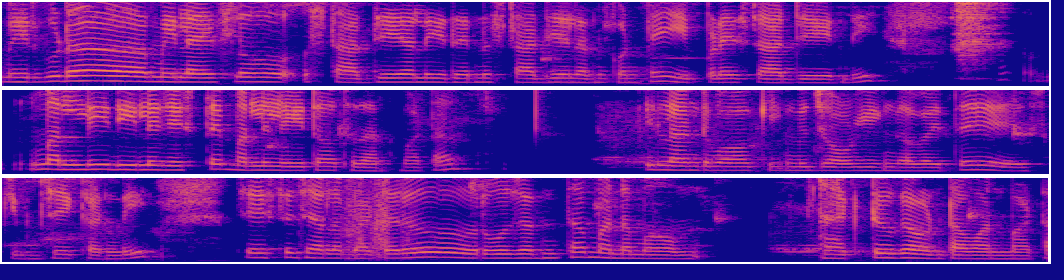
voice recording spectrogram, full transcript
మీరు కూడా మీ లైఫ్లో స్టార్ట్ చేయాలి ఏదైనా స్టార్ట్ చేయాలనుకుంటే ఇప్పుడే స్టార్ట్ చేయండి. మళ్ళీ డిలే చేస్తే మళ్ళీ లేట్ అవుతుంది అనమాట ఇలాంటి వాకింగ్ జాగింగ్ అవి అయితే స్కిప్ చేయకండి. చేస్తే చాలా బెటరు. రోజంతా మనము యాక్టివ్గా ఉంటాం అనమాట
